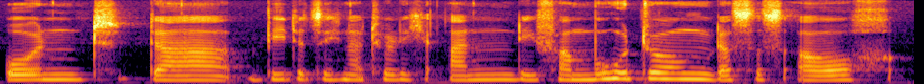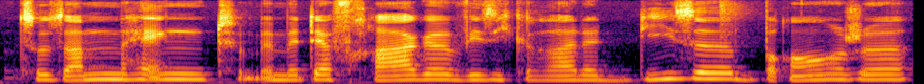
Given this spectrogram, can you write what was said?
Und da bietet sich natürlich an die Vermutung, dass es auch zusammenhängt mit der Frage, wie sich gerade diese Branche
